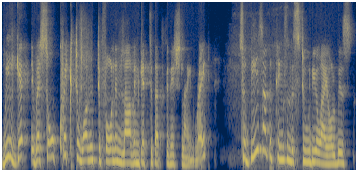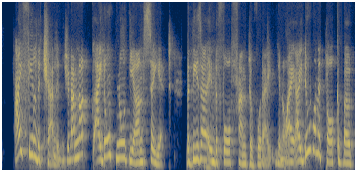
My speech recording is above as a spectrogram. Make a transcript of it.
we'll get, we're so quick to want to fall in love and get to that finish line, right? So these are the things in the studio I always, I feel the challenge. And I'm not, I don't know the answer yet but these are in the forefront of what i you know i, I do want to talk about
